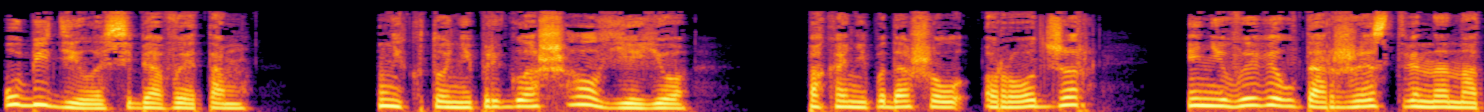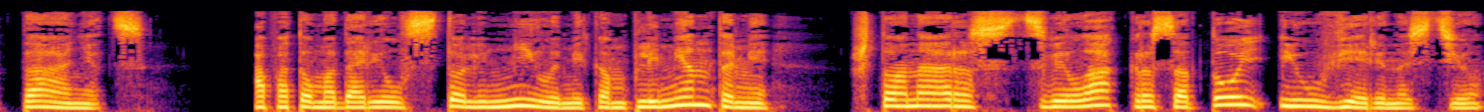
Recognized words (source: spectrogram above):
убедила себя в этом. Никто не приглашал ее, пока не подошел Роджер и не вывел торжественно на танец, а потом одарил столь милыми комплиментами, что она расцвела красотой и уверенностью.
